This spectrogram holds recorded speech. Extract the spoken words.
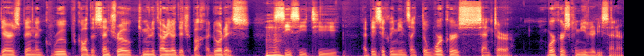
there's been a group called the Centro Comunitario de Trabajadores, CCT. That basically means like the Workers Center, Workers Community Center.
